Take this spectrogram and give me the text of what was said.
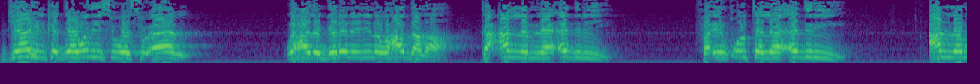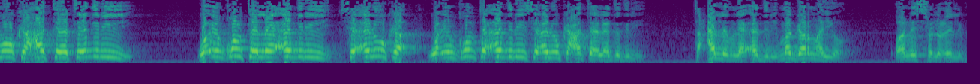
jaahilka daawadiisu waa su'aal waxaada garanaynina waxaad dhahdaa tacallam laa adri fain qulta laa adri callamuuka xataa tadri wain qulta laa adri sa'aluuka wain qulta adri sa'aluuka xataa laa tadri tacalam laa adri ma garanayo waa nisf lcilm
